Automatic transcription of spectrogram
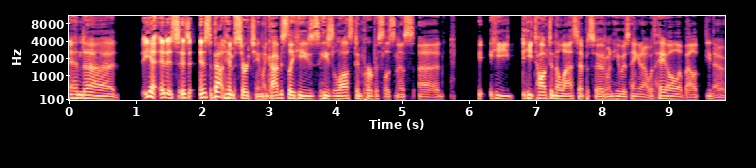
and uh yeah it is it's, it's about him searching. Like obviously he's he's lost in purposelessness. Uh he he talked in the last episode when he was hanging out with Hael about you know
